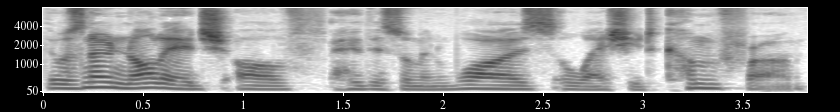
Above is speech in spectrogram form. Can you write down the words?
There was no knowledge of who this woman was or where she'd come from.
